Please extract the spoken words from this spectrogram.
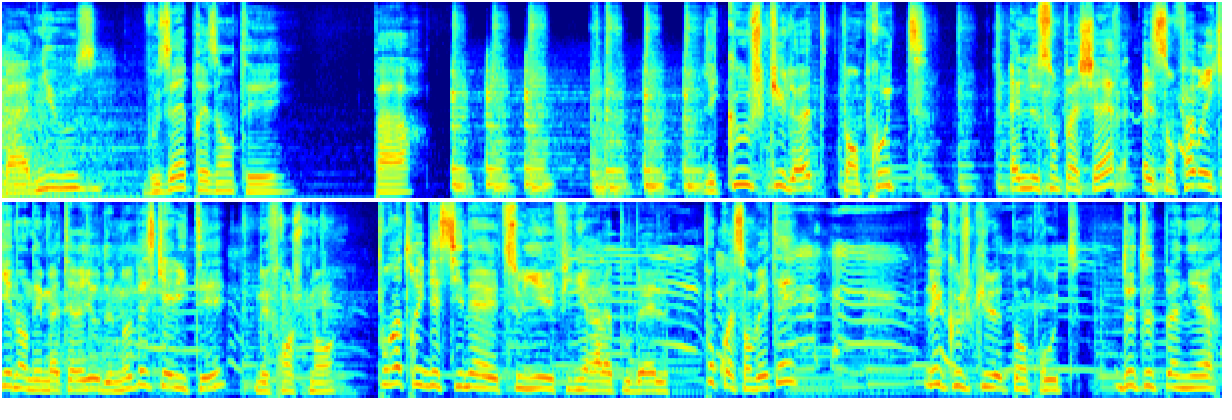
Bad News vous est présenté par les couches culottes Pamprout. Elles ne sont pas chères, elles sont fabriquées dans des matériaux de mauvaise qualité, mais franchement, pour un truc destiné à être souillé et finir à la poubelle, pourquoi s'embêter? Les couches culottes Pamprout. De toute manière,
